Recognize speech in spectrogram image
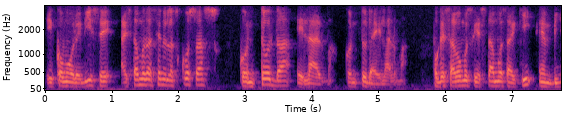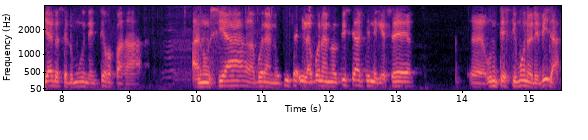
Y como le dice, estamos haciendo las cosas con toda el alma, con toda el alma. Porque sabemos que estamos aquí enviados el mundo entero para anunciar la buena noticia. Y la buena noticia tiene que ser eh, un testimonio de vida.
